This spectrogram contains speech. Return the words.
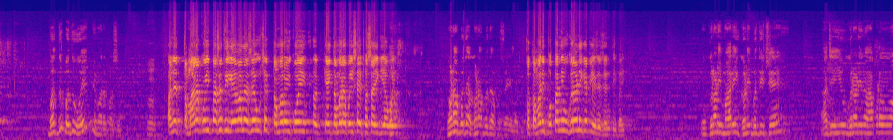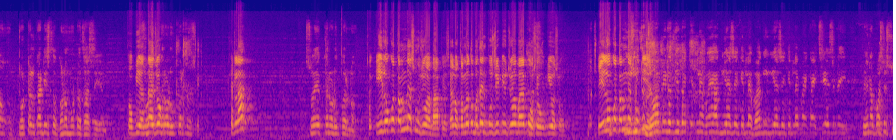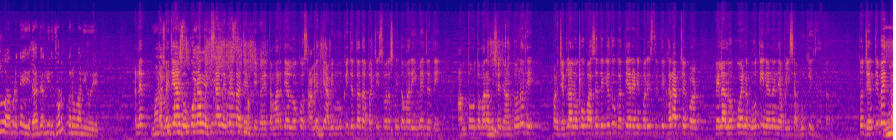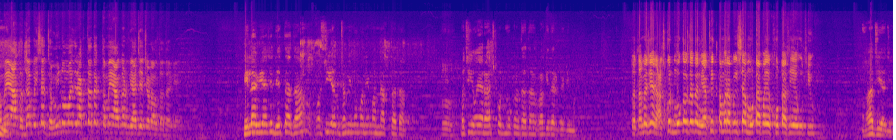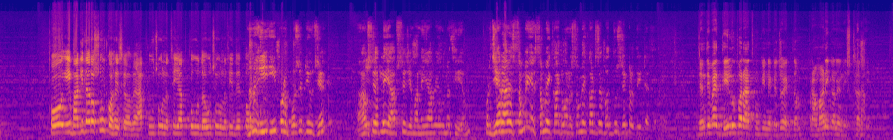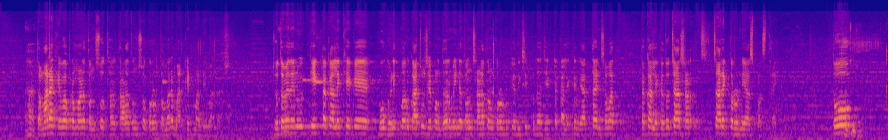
બધું બધું હોય ને મારા પાસે. અને તમારા કોઈ પાસેથી લેવાના છે એવું છે? કે તમારો કોઈ ક્યાંય તમારા પૈસા ફસાઈ ગયા હોય? ઘણા બધા ઘણા બધા ફસાયેલા છે. તો તમારી પોતાની ઉઘરાણી કેટલી છે જયંતિભાઈ? ઉઘરાણી મારી ઘણી બધી છે. આજે એ ઉઘરાણીનો આંકડો ટોટલ કાઢીશ તો ઘણો મોટો થશે એમ. તો બી અંદાજો? કરોડ ઉપરનો છે. કેટલા? સો એક કરોડ ઉપરનો. તો એ લોકો તમને શું જવાબ આપે છે? હેલો તમે તો બધાને પોઝિટિવ જવાબ આપો છો હું કયો છો? એ લોકો તમને શું કહે જવાબ નથી તો કેટલે વયા ગયા છે કેટલે ભાગી ગયા છે કેટલે પાસે કાંઈ છે જ નહીં. તો એના પાસે શું આપણે કઈ દાદાગીરી થોડુંક કરવાની હોય? અને તમે જે લોકોના પૈસા લેતા હતા. જયંતિભાઈ તમારે ત્યાં લોકો સામેથી આવીને મૂકી જતા હતા પચીસ વર્ષની તમારી ઇમેજ હતી. આમ તો હું તમારા વિશે જાણતો નથી પણ જેટલા લોકો પાસેથી કીધું કે અત્યારે એની પરિસ્થિતિ ખરાબ છે પણ પેલા લોકો એને ગોતીને એને ત્યાં પૈસા મૂકી જતા હતા. તો જયંતિભાઈ તમે આ બધા પૈસા જમીનોમાં જ રાખતા હતા તમે આગળ વ્યાજે ચડાવતા હતા કે? પેલા વ્યાજે દેતા હતા પછી જમીનોમાં એમાં નાખતા હતા. પછી અહીંયા રાજકોટ મોકલતા હતા ભાગીદાર પેઢીમાં. તો તમે જે રાજકોટ મોકલતા હતા ત્યાંથી જ તમારા પૈસા મોટા પાયે ખોટા થઈ એવું થયું? હાજી હાજી. તો એ ભાગીદારો શું કહે છે હવે? આપવું છું નથી આપતું દઉં છું નથી દેતો? ના ઈ પણ પોઝિટિવ છે. આવશે એટલે એ આપશે જેમાં નહીં આવે એવું નથી એમ. પણ જ્યારે આવે સમય સમય કાઢવાનો સમય કાઢશે બધું સેટલ થઈ જશે. જયંતિભાઈ દિલ ઉપર હાથ મૂકીને કહેજો એકદમ પ્રામાણિક અને નિષ્ઠાથી. હા. તમારા કહેવા પ્રમાણે ત્રણસો સાડા ત્રણસો કરોડ તમારે માર્કેટમાં દેવાના છે. જો તમે તેનું એક ટકા લેખે કે બહુ ગણિત મારું કાચું છે પણ દર મહિને ત્રણ સાડા ત્રણ કરોડ રૂપિયા દીક્ષિત કદાચ એક ટકા લેખે વ્યાજ થાય ને સવા ટકા લેખે તો ચાર સાડા ચારેક કરોડની આસપાસ થાય. તો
